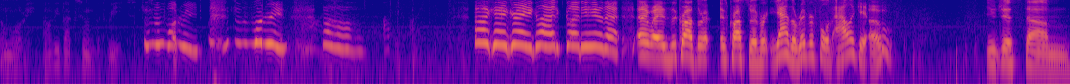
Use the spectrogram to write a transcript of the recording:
Don't worry, I'll be back soon with reeds. Just with one reed. Just with one reed. Oh. I'll be fine. Okay, great. Glad, glad to hear that. Anyways, it's across the, it's across the river. Yeah, the river full of alligator. Oh, you just um,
